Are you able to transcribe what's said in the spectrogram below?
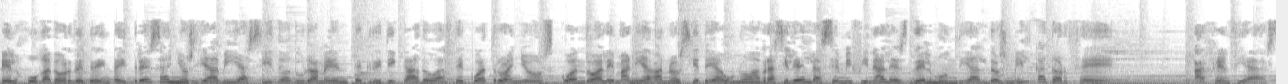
El jugador de 33 años ya había sido duramente criticado hace cuatro años, cuando Alemania ganó 7 a 1 a Brasil en las semifinales del Mundial 2014. Agencias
